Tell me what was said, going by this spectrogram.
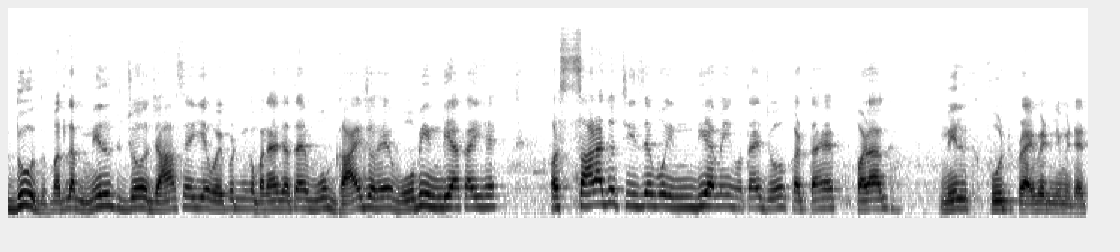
दूध मतलब मिल्क जो जहाँ से ये वे प्रोटीन को बनाया जाता है, वो गाय जो है, वो भी इंडिया का ही है। और सारा जो चीज़ है वो इंडिया में ही होता है, जो करता है Parag milk food private limited,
